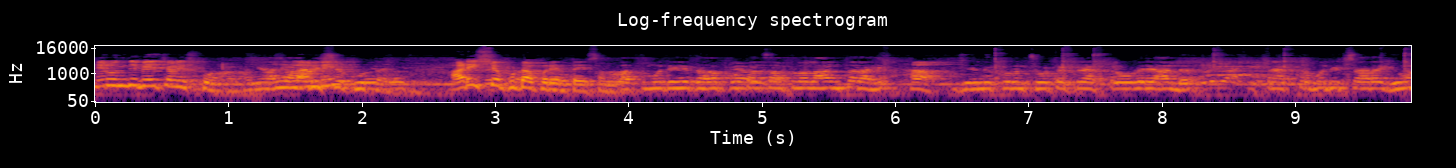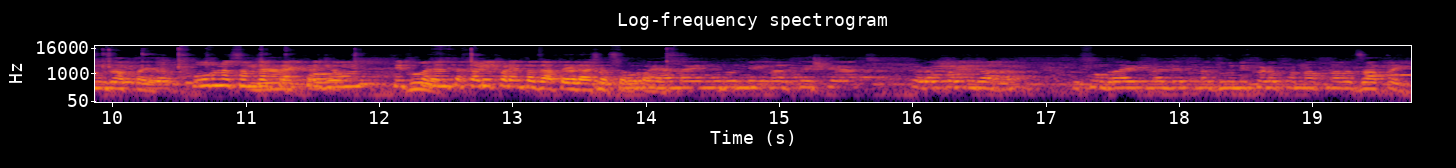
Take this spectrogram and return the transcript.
ही रुंदी बेचाळीस फूट. आणि आणि असं लांबी? अडीचशे फूट आहे. अडीचशे फुटापर्यंत आहे समजा. आतमध्ये हे दहा फुटाचं आपल्याला अंतर आहे. हा. जेणेकरून छोटं ट्रॅक्टर वगैरे आलं ट्रॅक्टरमध्ये चारा घेऊन जाता येईल. पूर्ण समजा ट्रॅक्टर घेऊन तिथपर्यंत कडीपर्यंत जाता येईल अशा पूर्ण स्वरूपात. ह्या लाईन मधून निघणार ते त्या कडेपर्यंत जाणार. तिथून राईटला लेफ्टला दोन्हीकडे पण आपल्याला जाता येईल.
